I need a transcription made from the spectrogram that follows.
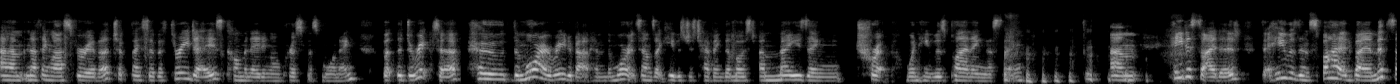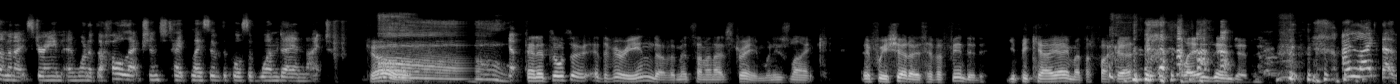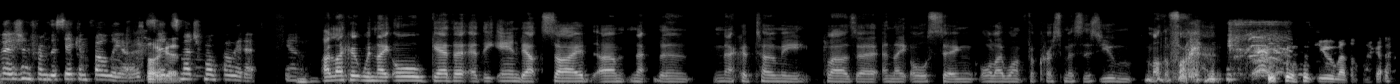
um, Nothing Lasts Forever, took place over three days, culminating on Christmas morning. But the director, who the more I read about him, the more it sounds like he was just having the most amazing trip when he was planning this thing. um, he decided that he was inspired by A Midsummer Night's Dream and wanted the whole action to take place over the course of one day and night. go. Oh. Yep. And it's also at the very end of A Midsummer Night's Dream when he's like, if we shadows have offended, yippee-ki-yay, motherfucker, players ended. I like that version from the second folio. It's, So it's much more poetic. Yeah. I like it when they all gather at the end outside um, the Nakatomi Plaza and they all sing "All I Want for Christmas Is You, motherfucker." you motherfucker.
